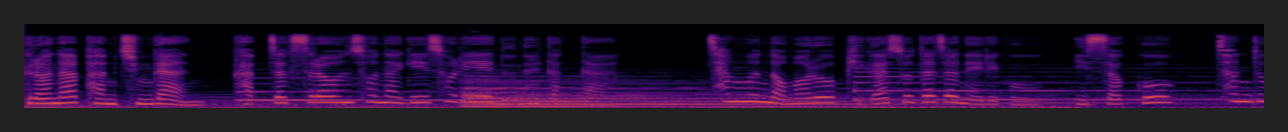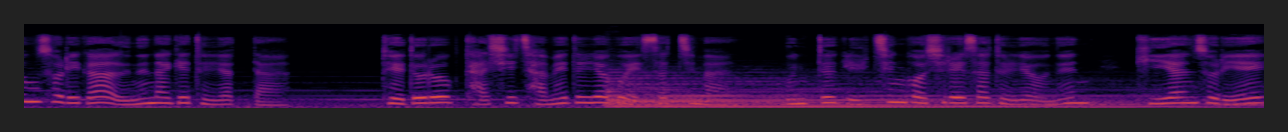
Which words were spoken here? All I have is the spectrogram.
그러나 밤 중간 갑작스러운 소나기 소리에 눈을 떴다. 창문 너머로 비가 쏟아져 내리고 있었고 천둥 소리가 은은하게 들렸다. 되도록 다시 잠에 들려고 애썼지만 문득 1층 거실에서 들려오는 기이한 소리에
